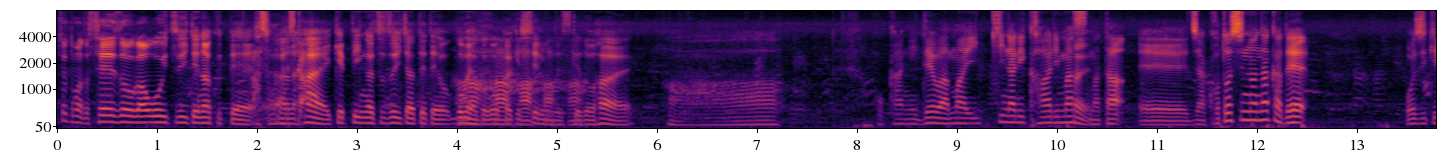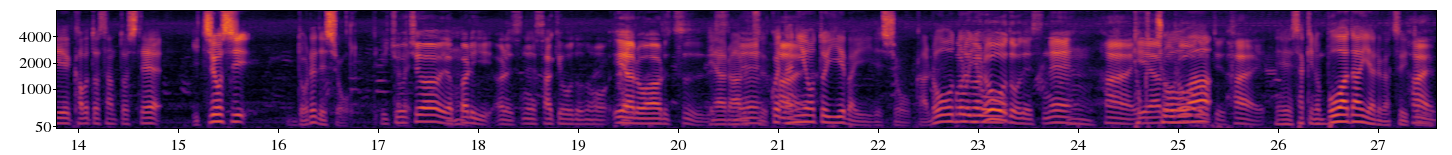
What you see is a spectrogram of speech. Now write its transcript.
ちょっとまだ製造が追いついてなくてあそうですか。はい、欠品が続いちゃっててご迷惑をおかけしてるんですけど、はい、他にではまあいきなり変わります、はい。また、えーじゃあ今年の中でおじきかぶとさんとして一押しどれでしょう？一応うちはやっぱりあれですね、先ほどのエアロ R2 ですね、ARR2 これ何ををと言えばいいでしょうか、ローこド用ロードですね、うん。はい、特徴は？はい、えーさっきのボアダイヤルがついている、はい、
